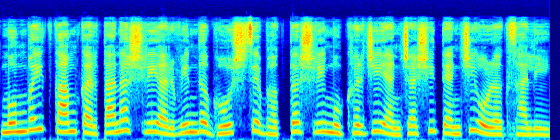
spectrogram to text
मुंबईत काम करताना श्री अरविंद घोषचे भक्त श्री मुखर्जी यांच्याशी त्यांची ओळख झाली.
